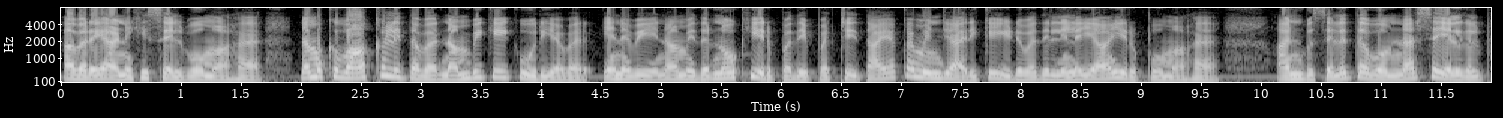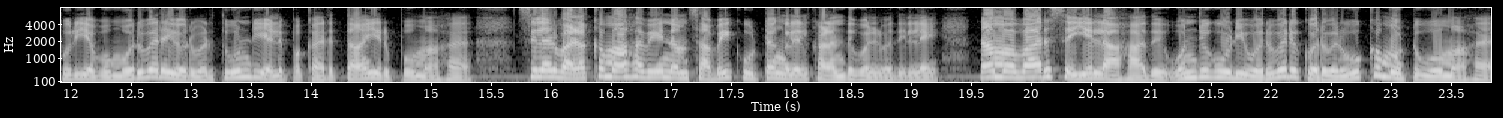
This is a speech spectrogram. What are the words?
அவரை அணுகி செல்வோமாக. நமக்கு வாக்களித்தவர் நம்பிக்கைக்கு உரியவர் எனவே நாம் எதிர்நோக்கி இருப்பதை பற்றி தயக்கமின்றி அறிக்கையிடுவதில் நிலையாயிருப்போமாக. அன்பு செலுத்தவும் நற்செயல்கள் புரியவும் ஒருவரை ஒருவர் தூண்டி எழுப்ப கருத்தாய் இருப்போமாக சிலர் வழக்கமாகவே நம் சபை கூட்டங்களில் கலந்து கொள்வதில்லை. நாம் அவ்வாறு செய்யலாகாது. ஒன்று கூடி ஒருவருக்கொருவர் ஊக்கமூட்டுவோமாக.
